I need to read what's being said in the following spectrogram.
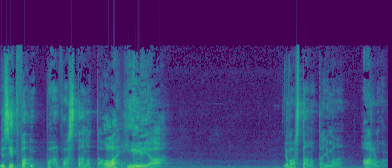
Ja sit vaan, vaan vastaanottaa. Olla hiljaa. Ja vastaanottaa Jumalan armo.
